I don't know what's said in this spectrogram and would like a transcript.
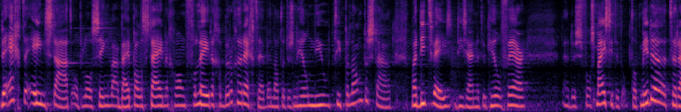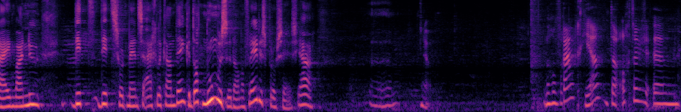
de echte eenstaatoplossing, waarbij Palestijnen gewoon volledige burgerrechten hebben. En dat er dus een heel nieuw type land bestaat. Maar die twee die zijn natuurlijk heel ver. Eh, dus volgens mij zit het op dat middenterrein waar nu dit, dit soort mensen eigenlijk aan denken. Dat noemen ze dan een vredesproces. Ja. Uh. ja. Nog een vraag? Ja, daarachter. Um,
